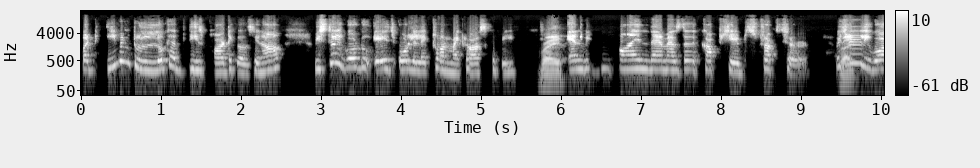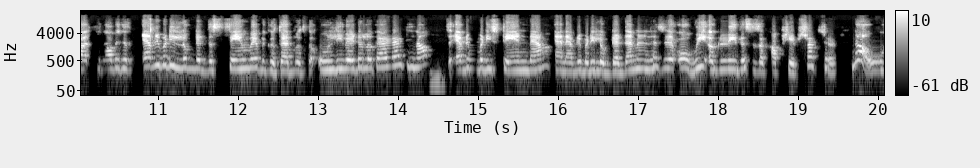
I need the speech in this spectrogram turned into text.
But even to look at these particles, you know, we still go to age old electron microscopy. Right. And we define them as the cup shaped structure which right. really was, you know, because everybody looked at the same way because that was the only way to look at it, you know. So everybody stained them and everybody looked at them and they said, oh, we agree this is a cup shaped structure. No,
